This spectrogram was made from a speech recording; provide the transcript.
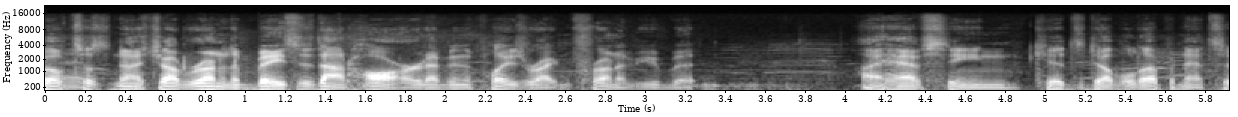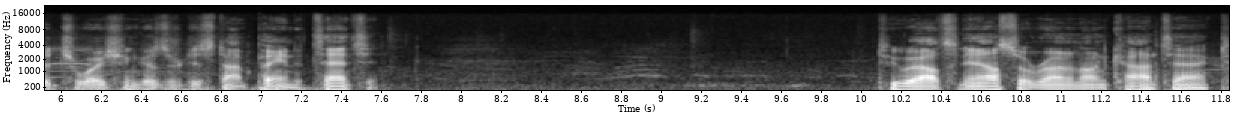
Phillips does a nice job running the base. It's not hard. I mean, the play's right in front of you, but I have seen kids doubled up in that situation because they're just not paying attention. Two outs now, so running on contact.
